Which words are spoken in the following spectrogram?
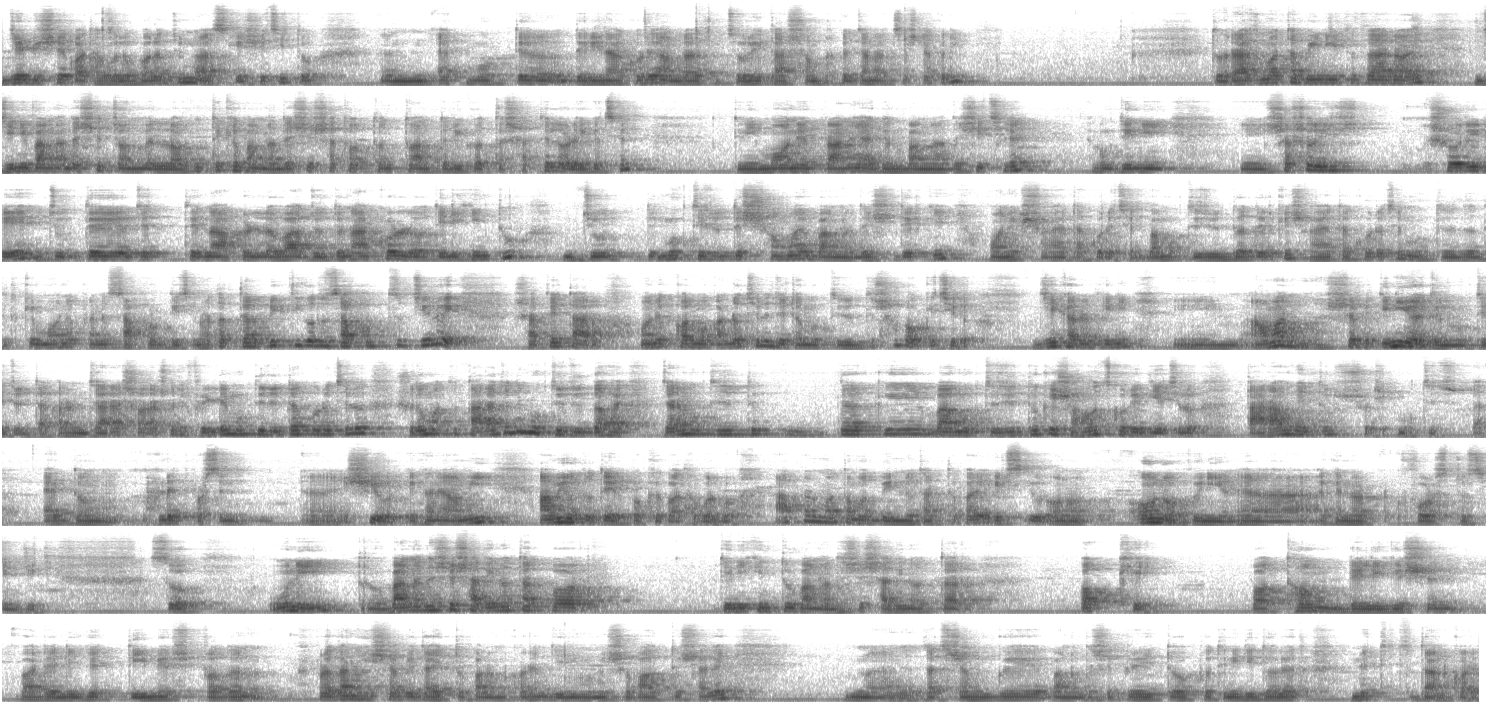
যে বিষয়ে কথাগুলো বলার জন্য আজকে এসেছি। তো এক মুহূর্তে দেরি না করে আমরা চলি তার সম্পর্কে জানার চেষ্টা করি। তো, রাজমাতা বিনীতা রয়, যিনি বাংলাদেশের জন্মের লগ্ন থেকে বাংলাদেশের সাথে অত্যন্ত আন্তরিকতার সাথে লড়ে গেছেন, তিনি মনে প্রাণে একজন বাংলাদেশি ছিলেন এবং তিনি সশরী শরীরে যুদ্ধে যেতে না পারলেও বা যুদ্ধ না করলেও তিনি কিন্তু যুদ্ধ, মুক্তিযুদ্ধের সময় বাংলাদেশিদেরকে অনেক সহায়তা করেছেন বা মুক্তিযোদ্ধাদেরকে সহায়তা করেছেন, মুক্তিযোদ্ধাদেরকে মনে প্রাণে সাপোর্ট দিয়েছেন। অর্থাৎ তার ব্যক্তিগত সাপোর্ট তো ছিলই, সাথে তার অনেক কর্মকাণ্ড ছিল যেটা মুক্তিযুদ্ধের সম্পর্কে ছিল। যে কারণে তিনি আমার হিসাবে তিনিও একজন মুক্তিযোদ্ধা। কারণ যারা সরাসরি ফিল্ডে মুক্তিযুদ্ধ করেছিল, শুধুমাত্র তারা যদি মুক্তিযুদ্ধ হয়, যারা মুক্তিযুদ্ধকে বা মুক্তিযুদ্ধকে সহজ করে দিয়েছিল, তারাও কিন্তু সঠিক মুক্তিযোদ্ধা। একদম হান্ড্রেড পার্সেন্ট শিওর এখানে আমি আমি অন্তত এর পক্ষে কথা বলব। আপনার মতামত ভিন্ন থাকতে পারে it's your own opinion I can not force change so উনি বাংলাদেশের স্বাধীনতার পর তিনি কিন্তু বাংলাদেশের স্বাধীনতার পক্ষে প্রথম ডেলিগেশন বা ডেলিগেট টিমের প্রধান প্রধান হিসাবে দায়িত্ব পালন করেন, যিনি উনিশশো বাহাত্তর সালে জাতিসংঘে বাংলাদেশের প্রেরিত প্রতিনিধি দলের নেতৃত্ব দান করেন।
